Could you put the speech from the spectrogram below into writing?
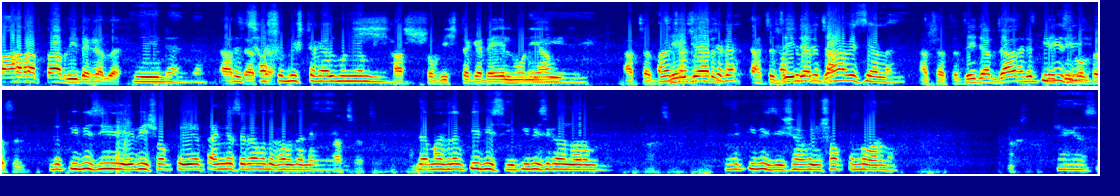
তার আর তার দিয়ে দেখা যায়। আচ্ছা, আচ্ছা। সাতশো বিশ টাকা অ্যালুমিনিয়াম। সাতশো বিশ টাকা এটা অ্যালুমিনিয়াম। আচ্ছা আর যেইটার 720 টাকা, আচ্ছা যা বেশি আচ্ছা আচ্ছা PVC বলতেছেন। পিভিসি হেভি শক্ত এর মধ্যে ক্ষমতা নেই। আচ্ছা আচ্ছা। যে মানুষের পিভিসি পিভিসি কেন নরম আচ্ছা। পিভিসি সব শক্ত মতো ঠিক আছে।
